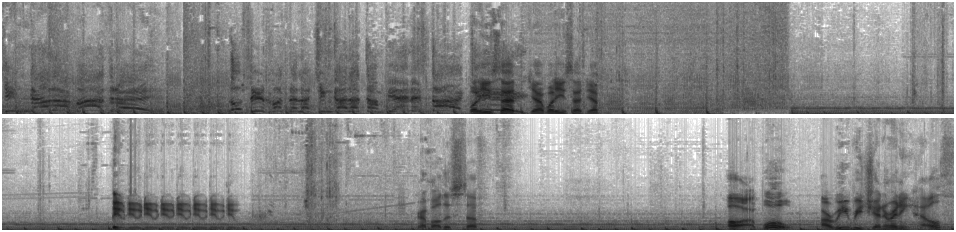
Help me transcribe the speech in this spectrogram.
¡Chingada madre! ¡Los hijos de la chingada también están aquí! What he said. Yeah, what he said. Yep. Grab all this stuff. Oh, uh, whoa. Are we regenerating health?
